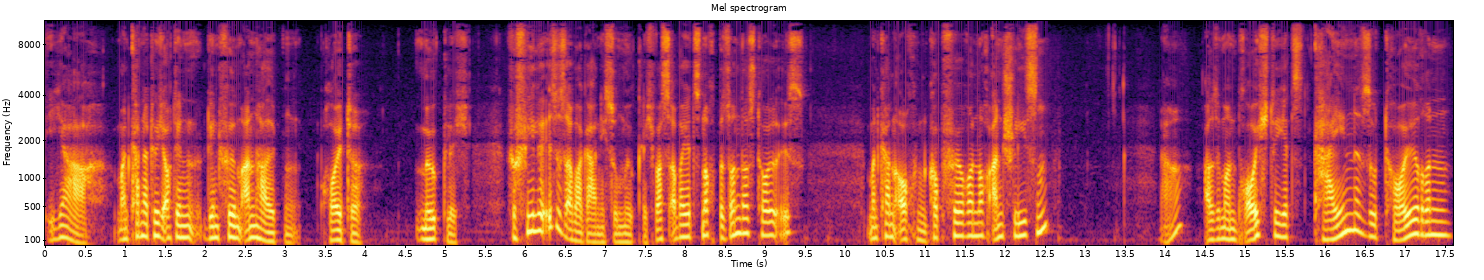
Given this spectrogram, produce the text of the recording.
Ja, man kann natürlich auch den, den Film anhalten heute möglich. Für viele ist es aber gar nicht so möglich. Was aber jetzt noch besonders toll ist, man kann auch einen Kopfhörer noch anschließen. Ja, also man bräuchte jetzt keine so teuren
